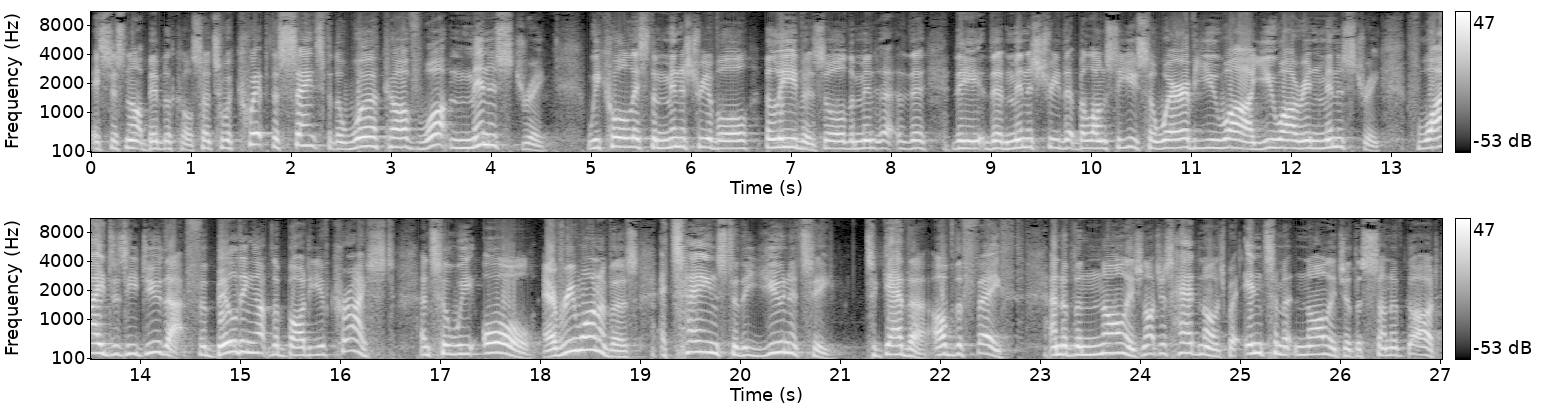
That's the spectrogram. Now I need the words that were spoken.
It's just not biblical. So to equip the saints for the work of what? Ministry. We call this the ministry of all believers or the, uh, the, the, the ministry that belongs to you. So wherever you are, you are in ministry. Why does he do that? For building up the body of Christ until we all, every one of us, attains to the unity together of the faith and of the knowledge, not just head knowledge, but intimate knowledge of the Son of God.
